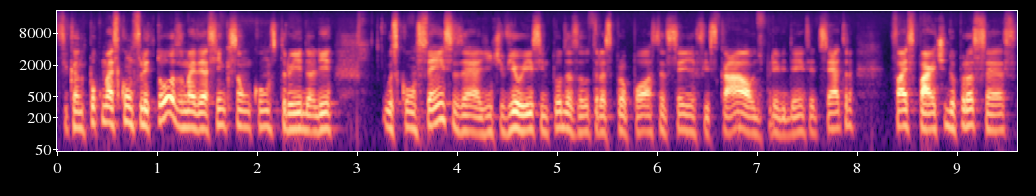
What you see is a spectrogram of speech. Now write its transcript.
ficando um pouco mais conflitoso, mas é assim que são construídos ali os consensos. É, a gente viu isso em todas as outras propostas, seja fiscal, de previdência, etc. Faz parte do processo.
